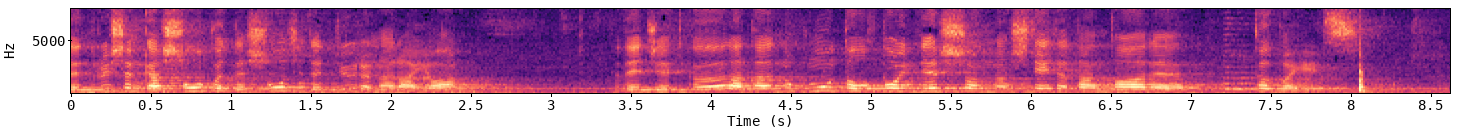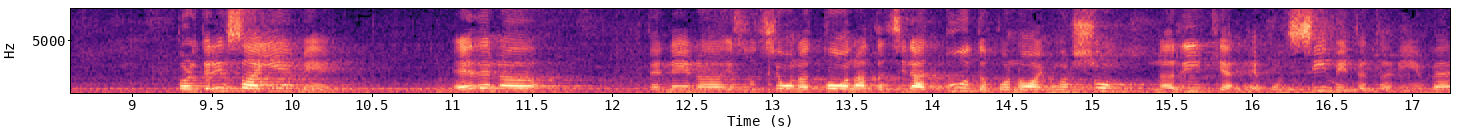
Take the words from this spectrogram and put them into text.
dhe ndryshën nga shokët dhe shoqet e tyre në rajon, dhe gjithë këtë, ata nuk mund të udhtojnë lirshëm në shtetet antare të bëjes. Për dresa jemi edhe në dhe ne në institucionet tona të cilat duhet të punojnë më shumë në rritjen e punësimit të të rinjve,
